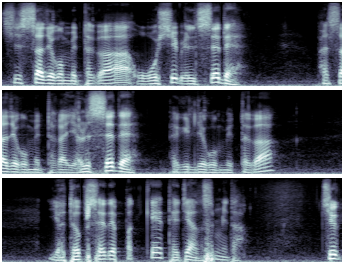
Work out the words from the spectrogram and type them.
74제곱미터가 51세대, 84제곱미터가 10세대, 101제곱미터가 8세대밖에 되지 않습니다. 즉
